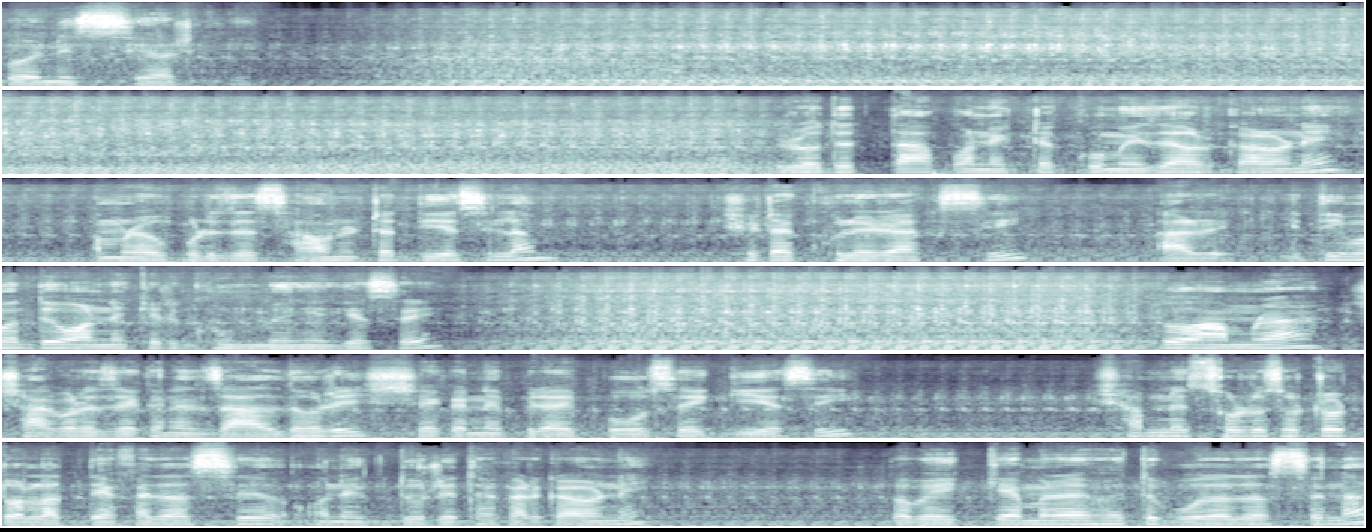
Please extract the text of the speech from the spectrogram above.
করে নিচ্ছি আর কি। রোদের তাপ অনেকটা কমে যাওয়ার কারণে আমরা উপরে যে ছাউনিটা দিয়েছিলাম, সেটা খুলে রাখছি। আর ইতিমধ্যে অনেকের ঘুম ভেঙে গেছে। তো আমরা সাগরে যেখানে জাল ধরি, সেখানে প্রায় পৌঁছে গিয়েছি। সামনে ছোট ছোট ট্রলার দেখা যাচ্ছে অনেক দূরে থাকার কারণে। তবে ক্যামেরায় হয়তো বোঝা যাচ্ছে না।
